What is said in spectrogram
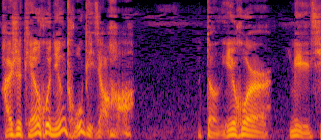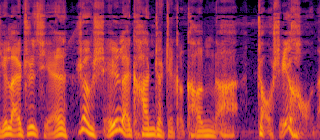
还是填混凝土比较好。等一会儿米奇来之前，让谁来看着这个坑呢？找谁好呢？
